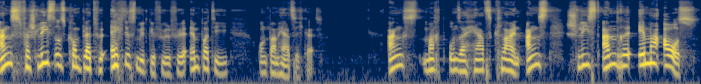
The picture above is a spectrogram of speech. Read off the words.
Angst verschließt uns komplett für echtes Mitgefühl, für Empathie und Barmherzigkeit. Angst macht unser Herz klein. Angst schließt andere immer aus,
